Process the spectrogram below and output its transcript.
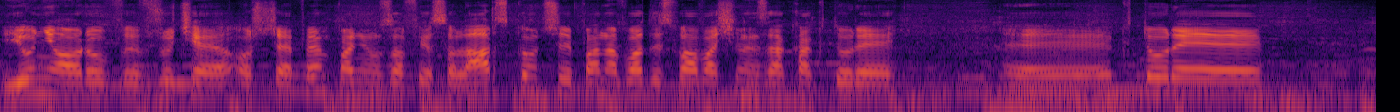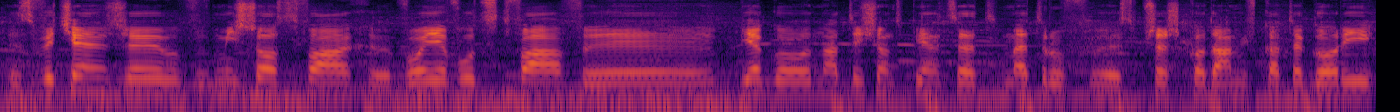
juniorów w rzucie oszczepem, panią Zofię Solarską, czy pana Władysława Ślęzaka, który, który zwyciężył w mistrzostwach województwa w biegu na 1500 metrów z przeszkodami w kategorii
